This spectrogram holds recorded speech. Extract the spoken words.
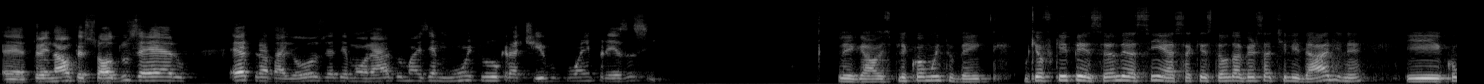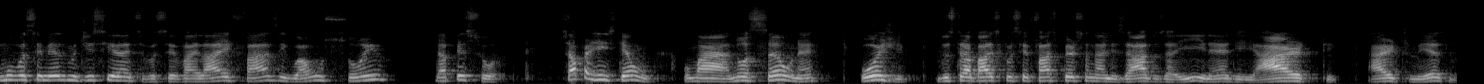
é, treinar o pessoal do zero, é trabalhoso, é demorado, mas é muito lucrativo para uma empresa assim. Legal, explicou muito bem. O que eu fiquei pensando é assim, essa questão da versatilidade, né? E como você mesmo disse antes, você vai lá e faz igual um sonho da pessoa. Só para a gente ter um, uma noção, né? Hoje, dos trabalhos que você faz personalizados aí, né? De arte, arte mesmo.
